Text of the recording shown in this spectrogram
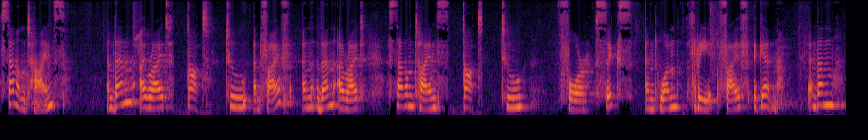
seven times and then I write dot. 2 and 5 and then I write seven times dot. two, four, six, and one, three, five again. And then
